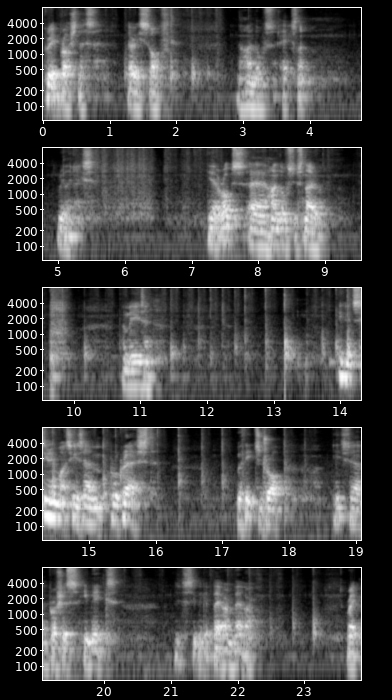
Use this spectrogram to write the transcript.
Great brush this, very soft. Handles, excellent. Really nice. Yeah, Rob's uh, handles just now, amazing. You can see how much he's um, progressed with each drop, each uh, brushes he makes. You just seem to get better and better. Right,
